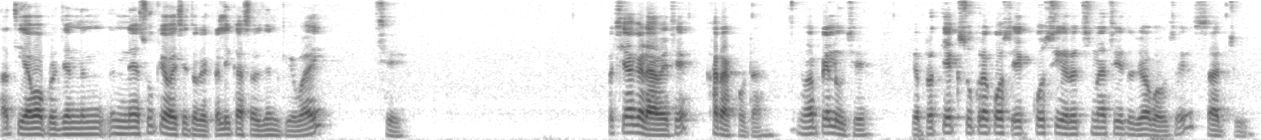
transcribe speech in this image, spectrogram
આથી આવા પ્રજનનને શું કહેવાય છે? તો કે કલિકા સર્જન કહેવાય છે. પછી આગળ આવે છે, ખરા ખોટા. એમાં પહેલું છે કે પ્રત્યેક શુક્રકોષ એક કોષીય રચના છે, તો જવાબ આવશે સાચું.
